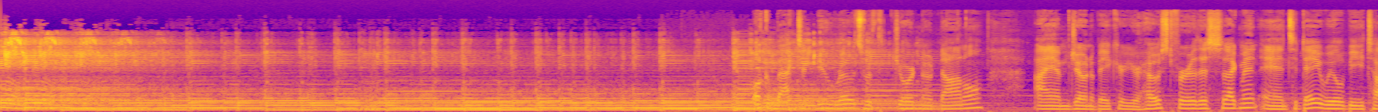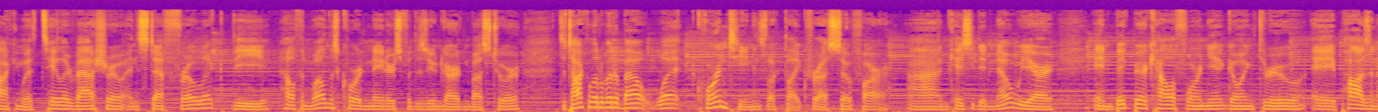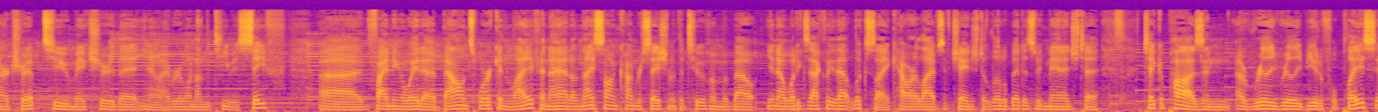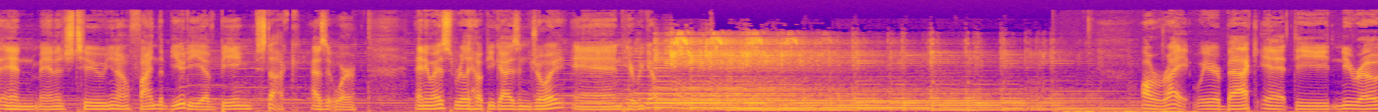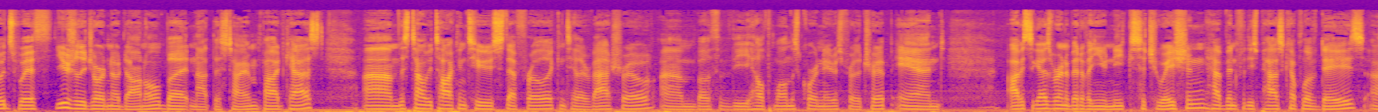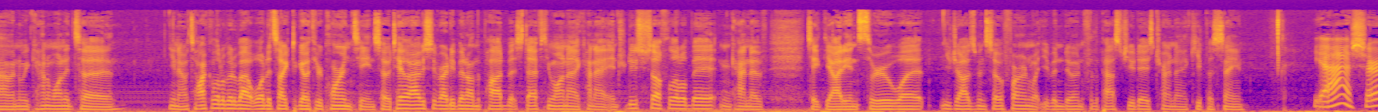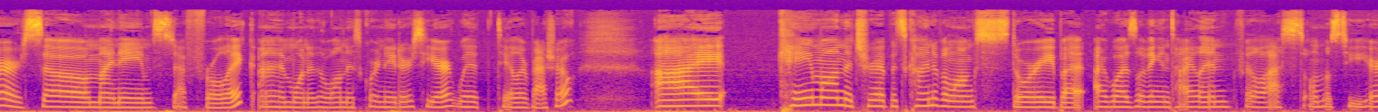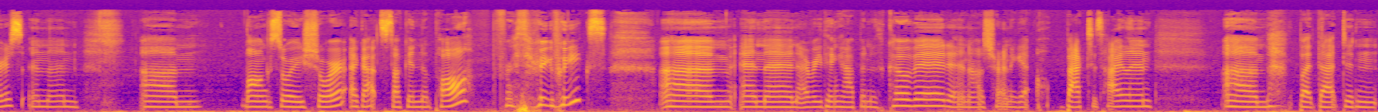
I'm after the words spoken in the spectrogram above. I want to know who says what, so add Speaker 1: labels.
Speaker 1: Welcome back to New Roads with Jordan O'Donnell. I am Jonah Baker, your host for this segment, and today we will be talking with Taylor Vashro and Steph Froelich, the health and wellness coordinators for the Zune Garden Bus Tour, to talk a little bit about what quarantine has looked like for us so far. Uh, in case you didn't know, we are in Big Bear, California, going through a pause in our trip to make sure that you know everyone on the team is safe uh, finding a way to balance work and life. And I had a nice long conversation with the two of them about, you know, what exactly that looks like, how our lives have changed a little bit as we managed to take a pause in a really, really beautiful place and manage to, you know, find the beauty of being stuck, as it were. Anyways, really hope you guys enjoy, and here we go. All right, we are back at the New Roads with usually Jordan O'Donnell, but not this time podcast. Um, this time we'll be talking to Steph Froelich and Taylor Vashro, um, both of the health and wellness coordinators for the trip. And obviously, guys, we're in a bit of a unique situation, have been for these past couple of days, um, and we kind of wanted to, you know, talk a little bit about what it's like to go through quarantine. So, Taylor, obviously, you've already been on the pod, but Steph, do you want to kind of introduce yourself a little bit and kind of take the audience through what your job's been so far and what you've been doing for the past few days trying to keep us sane?
Speaker 2: Yeah, sure. So my name's Steph Froelich. I'm one of the wellness coordinators here with Taylor Vashro. I came on the trip. It's kind of a long story, but I was living in Thailand for the last almost two years. And then, um, long story short, I got stuck in Nepal for three weeks. Um, and then everything happened with COVID, and I was trying to get back to Thailand. Um, but that didn't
